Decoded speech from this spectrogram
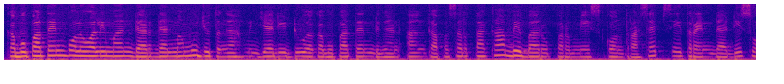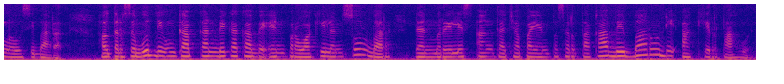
Kabupaten Polewali Mandar dan Mamuju Tengah menjadi dua kabupaten dengan angka peserta KB baru permis kontrasepsi terendah di Sulawesi Barat. Hal tersebut diungkapkan BKKBN Perwakilan Sulbar dan merilis angka capaian peserta KB baru di akhir tahun.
